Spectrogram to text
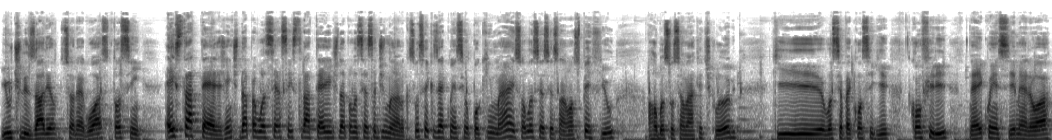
e utilizar dentro do seu negócio. Então, assim, é estratégia. A gente dá para você essa estratégia, a gente dá para você essa dinâmica. Se você quiser conhecer um pouquinho mais, é só você acessar nosso perfil, arroba Social Market Club, que você vai conseguir conferir né, e conhecer melhor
